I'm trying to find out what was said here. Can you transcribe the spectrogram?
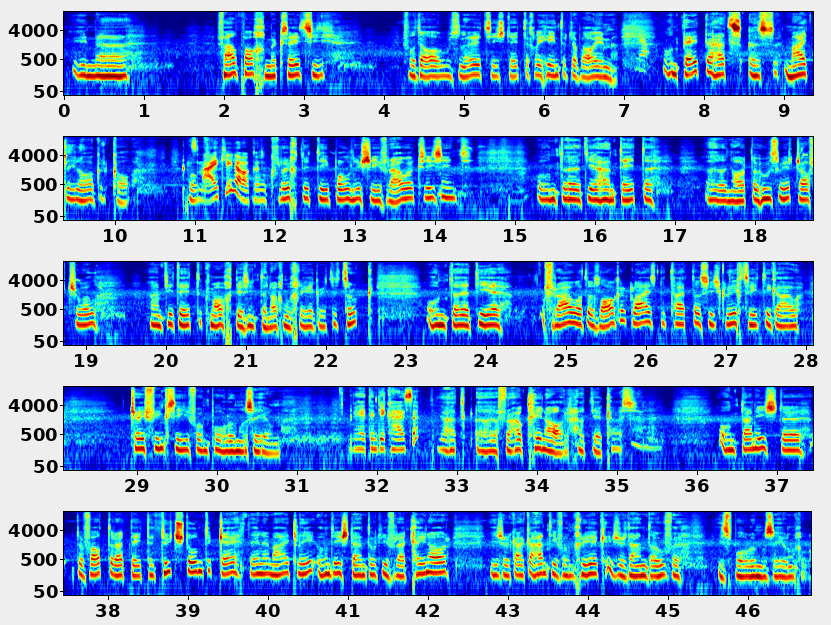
in äh, Feldbach. Man sieht sie von da aus nicht. Sie ist dort ein bisschen hinter den Bäumen. Ja. Und dort hat es ein Mädchenlager gehabt. Ein Mädchenlager? Wo geflüchtete polnische Frauen waren. Und äh, die haben dort eine Art Hauswirtschaftsschule haben die dort gemacht. Die sind dann nach dem Krieg wieder zurück. Und äh, die Frau, die das Lager geleistet hat, das ist gleichzeitig auch die Chefin vom Polenmuseum. Wie hat denn die geheißen? Ja, hat, äh, Frau Kenar hat die geheißen. Und dann ist der, der Vater hat dort eine Deutschstunde gegeben, diesen Mädchen, und ist dann durch die Frau Kenar, ist er gegen Ende des Krieges, ist er dann da rauf ins Polenmuseum gekommen.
